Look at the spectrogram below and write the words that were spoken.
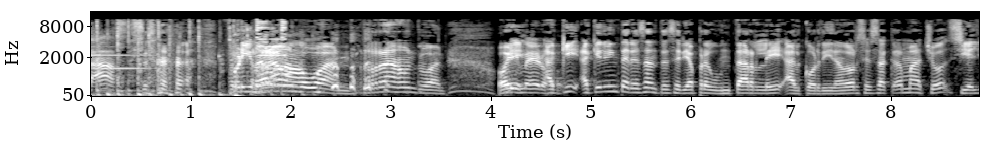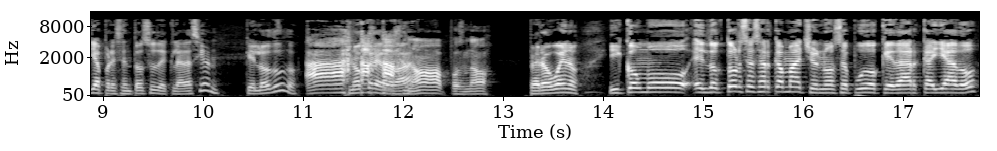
Primer round one, round one. Oye, aquí, aquí lo interesante sería preguntarle al coordinador César Camacho si él ya presentó su declaración, que lo dudo. Ah, no creo, ¿ah? No, pues no. Pero bueno, y como el doctor César Camacho no se pudo quedar callado,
